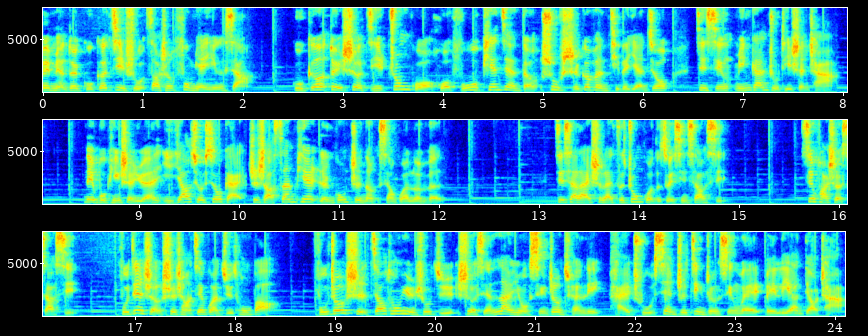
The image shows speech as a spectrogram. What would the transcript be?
为免对谷歌技术造成负面影响，谷歌对涉及中国或服务偏见等数十个问题的研究进行敏感主题审查。内部评审员已要求修改至少三篇人工智能相关论文。接下来是来自中国的最新消息。新华社消息，福建省市场监管局通报，福州市交通运输局涉嫌滥用行政权力排除限制竞争行为被立案调查。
